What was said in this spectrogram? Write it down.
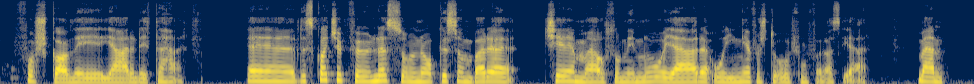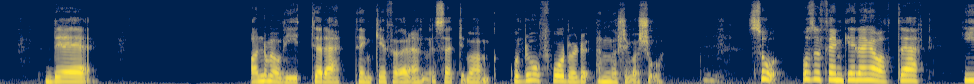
hvorfor skal vi gjøre dette her. Eh, det skal ikke føles som noe som bare kommer, og som vi må gjøre, og ingen forstår hvorfor vi skal gjøre. Men det Alle må vite det, tenker jeg, før en setter i gang. Og da får du en motivasjon. Så, og så tenker jeg at eh, i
